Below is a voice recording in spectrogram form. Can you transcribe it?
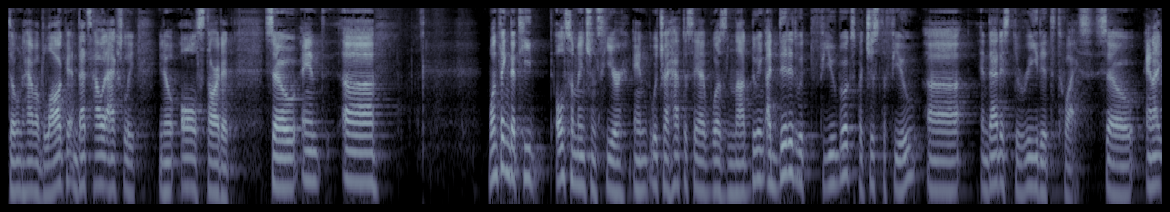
don't have a blog? And that's how it actually you know all started. So and uh One thing that he also mentions here, and which I have to say I was not doing, I did it with few books, but just a few, uh, and that is to read it twice. So, and I,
